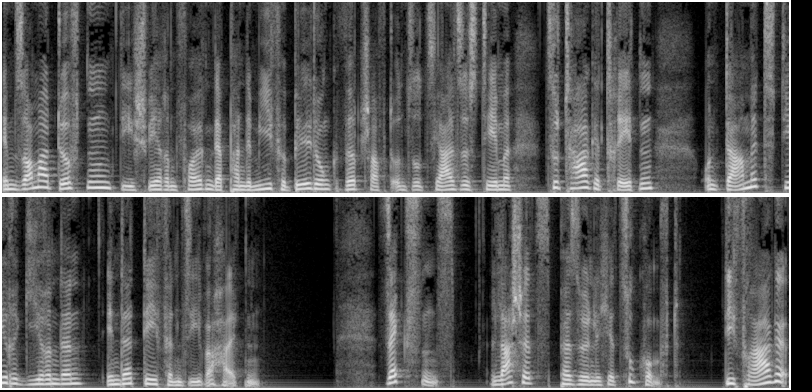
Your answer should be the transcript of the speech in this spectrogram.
Im Sommer dürften die schweren Folgen der Pandemie für Bildung, Wirtschaft und Sozialsysteme zutage treten und damit die Regierenden in der Defensive halten. Sechstens. Laschets persönliche Zukunft. Die Frage,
